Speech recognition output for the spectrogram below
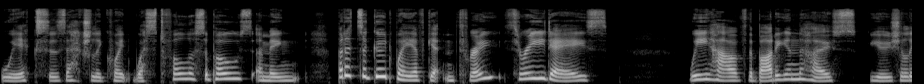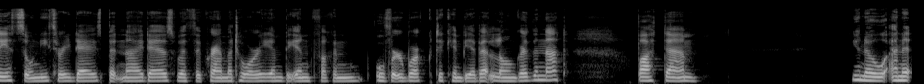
wakes is actually quite wistful, I suppose. I mean, but it's a good way of getting through. Three days. We have the body in the house. Usually it's only three days, but nowadays with the crematorium being fucking overworked, it can be a bit longer than that. But um, you know, and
